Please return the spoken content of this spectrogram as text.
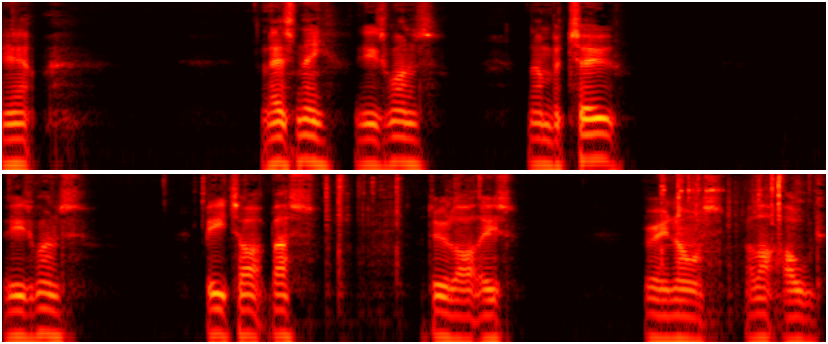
Yeah. Lesney, these ones. Number two. These ones. B-type bus. I do like these. Very nice. I like old,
